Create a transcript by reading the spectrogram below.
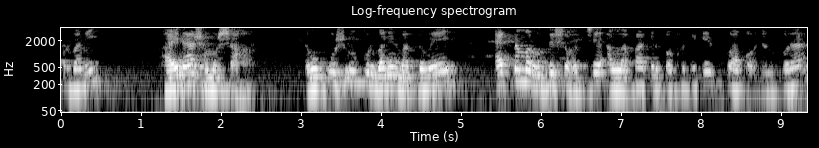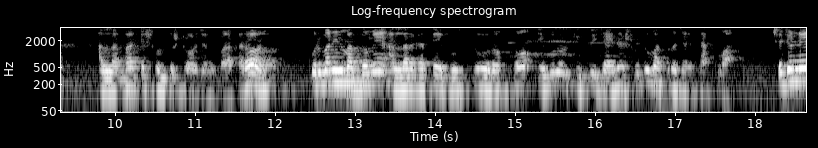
কোরবানি হয় না, সমস্যা হয়। এবং পশু কোরবানির মাধ্যমে এক নম্বর উদ্দেশ্য হচ্ছে আল্লাহ পাকের পক্ষ থেকে সোয়াব অর্জন করা, আল্লাহ পাকের সন্তুষ্ট অর্জন করা। কারণ কোরবানির মাধ্যমে আল্লাহর কাছে গোস্ত, রক্ত এগুলোর কিছুই যায় না, শুধুমাত্র যায় তাকুয়া সেজন্যে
